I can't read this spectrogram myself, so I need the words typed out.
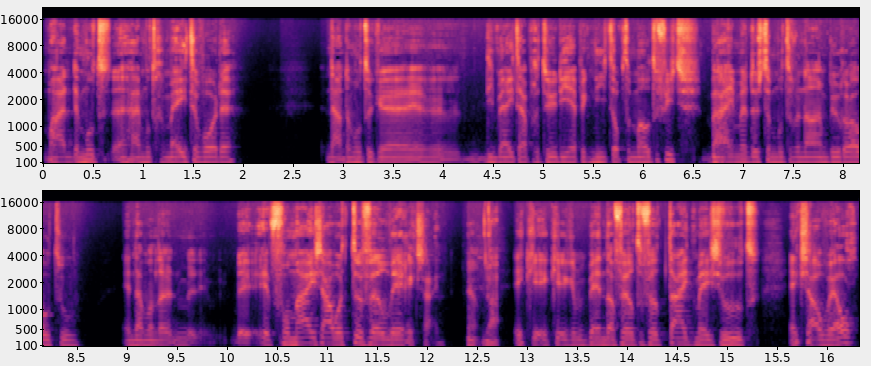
Maar er moet, eh, hij moet gemeten worden. Nou, dan moet ik eh, die meetapparatuur die heb ik niet op de motorfiets bij Nee. me, dus dan moeten we naar een bureau toe. En dan, voor mij zou het te veel werk zijn. Ja. Ik, ik, ik ben daar veel te veel tijd mee zoet. Ik zou wel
